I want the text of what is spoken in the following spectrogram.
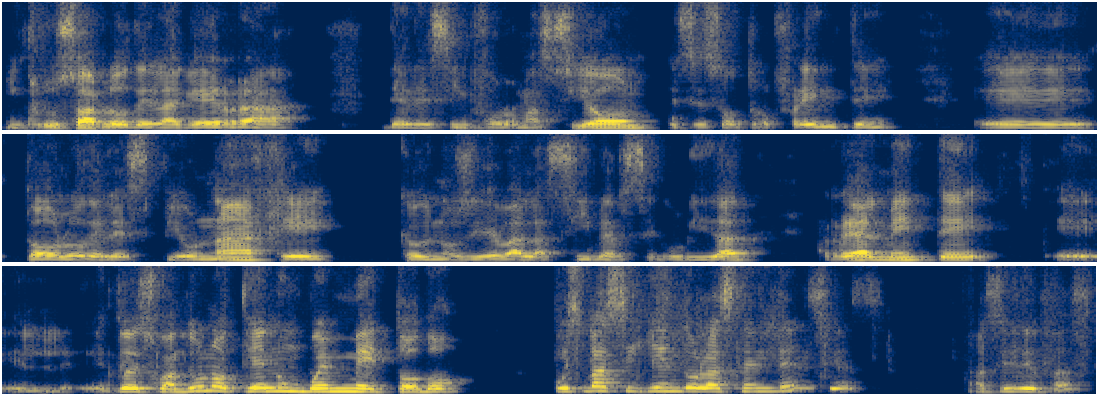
Incluso hablo de la guerra de desinformación, ese es otro frente, eh, todo lo del espionaje que hoy nos lleva a la ciberseguridad. realmente, eh, entonces cuando uno tiene un buen método, pues va siguiendo las tendencias, así de fácil.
